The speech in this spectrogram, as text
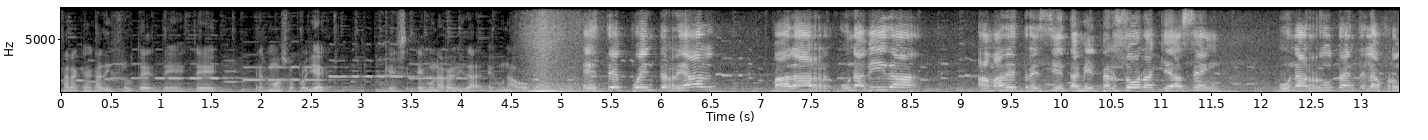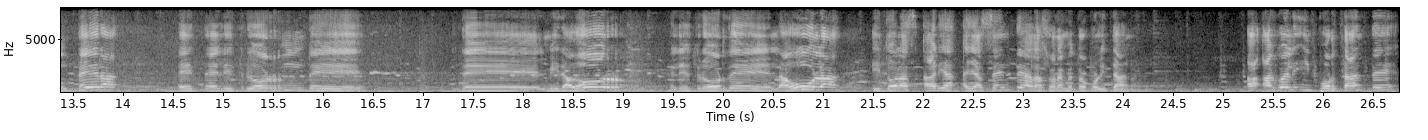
para que haga disfrute de este hermoso proyecto, que es, es una realidad, es una obra. Este puente real va a dar una vida a más de 300 mil personas que hacen una ruta entre la frontera, entre el distribuidor de del Mirador, el distribuidor de La Ula y todas las áreas adyacentes a la zona metropolitana. Algo importante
